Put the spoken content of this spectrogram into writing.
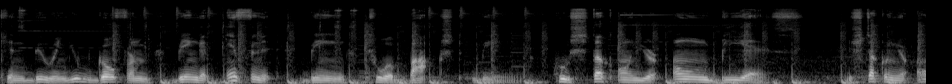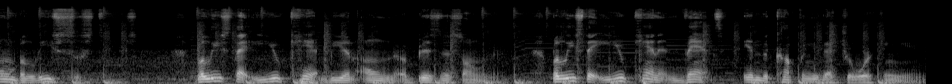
can do. And you go from being an infinite being to a boxed being who's stuck on your own BS. You're stuck on your own belief systems. Beliefs that you can't be an owner, a business owner. Beliefs that you can't advance in the company that you're working in.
